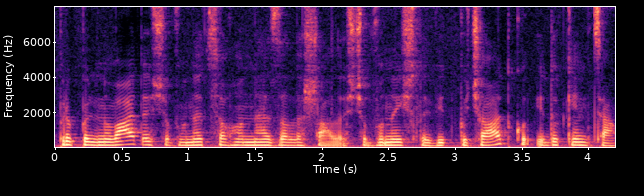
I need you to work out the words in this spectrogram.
припильнувати, щоб вони цього не залишали, щоб вони йшли від початку і до кінця.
